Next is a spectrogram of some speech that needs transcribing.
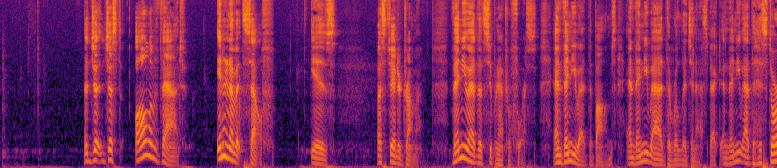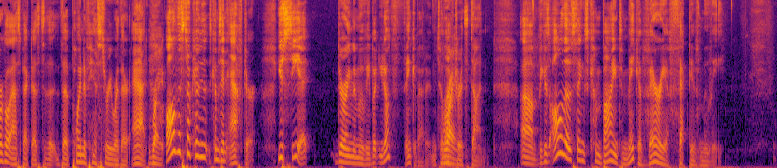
ju- just all of that in and of itself is a standard drama. Then you add the supernatural force, and then you add the bombs, and then you add the religion aspect, and then you add the historical aspect as to the, the point of history where they're at. Right. All this stuff comes comes in after. You see it during the movie, but you don't think about it until Right. after it's done. Um, because all of those things combine to make a very effective movie.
